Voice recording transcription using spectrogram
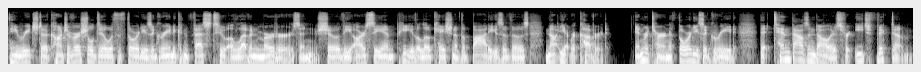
He reached a controversial deal with authorities, agreeing to confess to 11 murders and show the RCMP the location of the bodies of those not yet recovered. In return, authorities agreed that $10,000 for each victim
